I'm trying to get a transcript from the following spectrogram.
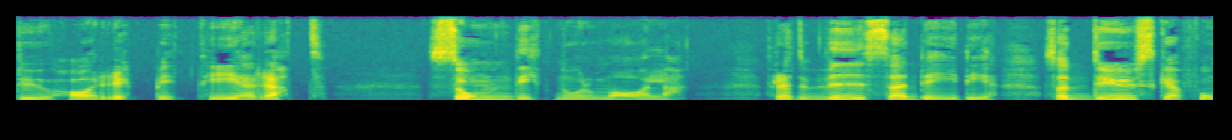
du har repeterat som ditt normala. För att visa dig det. Så att du ska få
